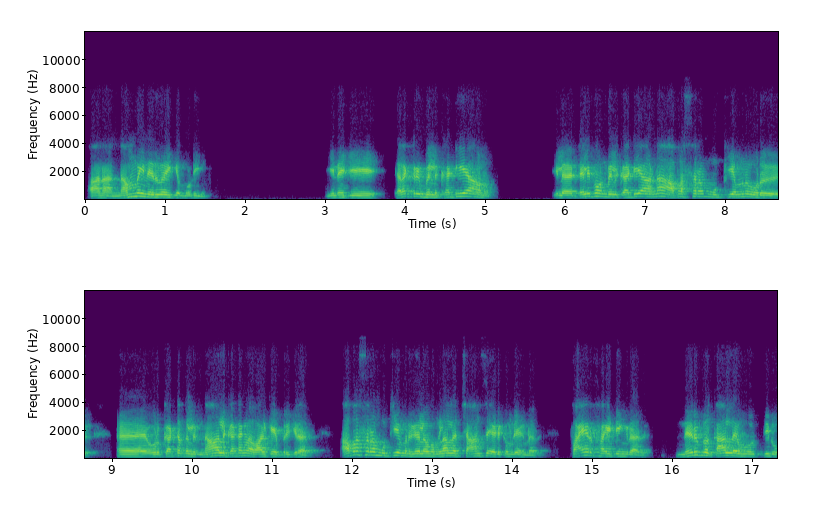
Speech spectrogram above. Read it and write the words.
ஆனா நம்மை நிர்வகிக்க முடியும். இன்னைக்கு எலக்ட்ரிக் பில் கட்டியே ஆகணும். இல்ல டெலிபோன் பில் கட்டியே ஆனா அவசரம் முக்கியம்னு ஒரு ஒரு கட்டத்தில் நாலு கட்டங்களை வாழ்க்கையை பிரிக்கிறாரு. அவசரம் முக்கியம் இருக்குல்ல உங்களால சான்ஸே எடுக்க முடியாங்கிறாரு ஃபயர் ஃபைட்டிங்கிறாரு நெருப்பை காலில் ஊத்திட்டு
